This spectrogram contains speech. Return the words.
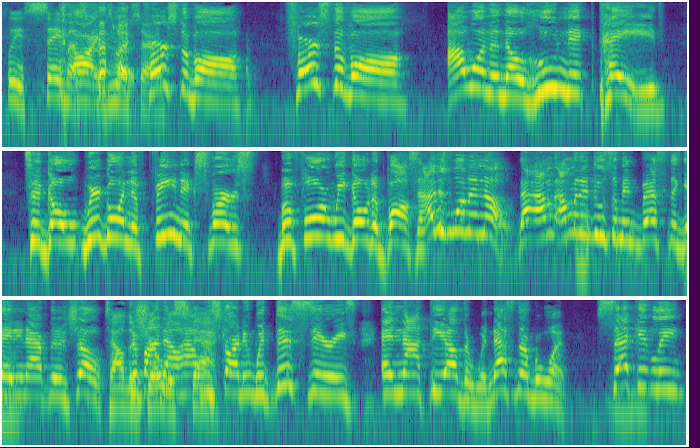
Please save us. All right, look. First of all, first of all, I want to know who Nick paid to go. We're going to Phoenix first before we go to Boston. I just want to know. I'm, I'm going to do some investigating after the show the to find out how we started with this series and not the other one. That's number one. Secondly,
